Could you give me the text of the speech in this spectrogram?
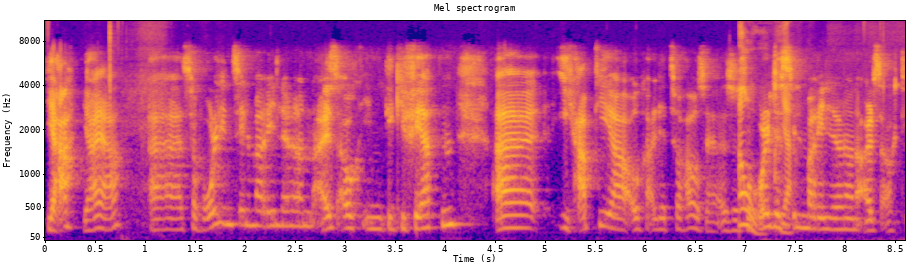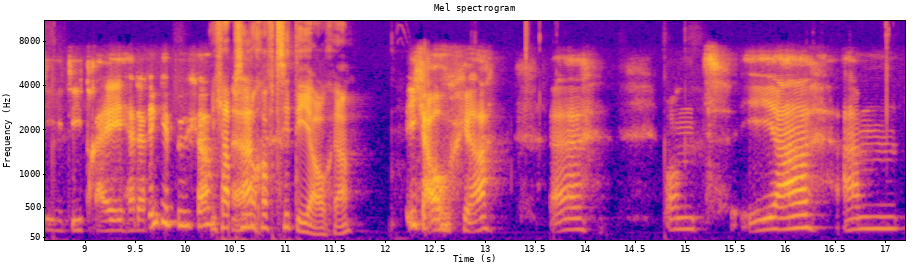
Ja, ja, ja. Äh, sowohl in Silmarillion als auch in die Gefährten. Äh, ich habe die ja auch alle zu Hause. Also Oh, sowohl das ja. Silmarillion als auch die, die drei Herr der Ringe Bücher. Ich habe sie ja. noch auf CD auch, ja. Ich auch, ja. Äh, und ja, ähm,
